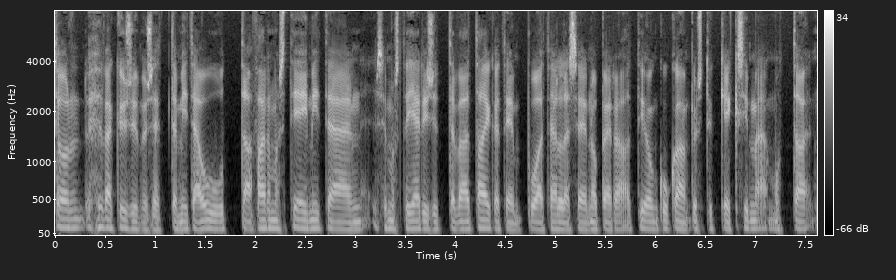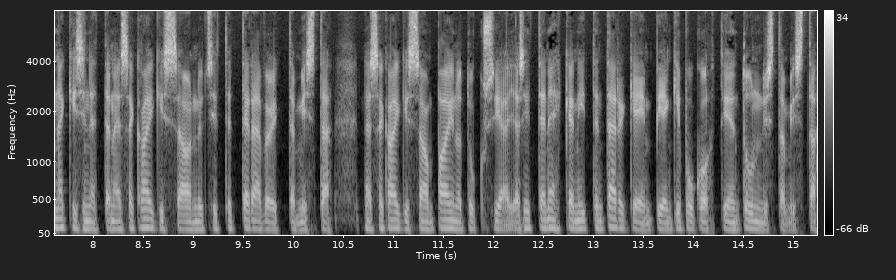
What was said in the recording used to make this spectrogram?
Tuo on hyvä kysymys, että mitä uutta. Varmasti ei mitään semmoista järisyttävää taikatemppua tällaiseen operaatioon kukaan pysty keksimään, mutta näkisin, että näissä kaikissa on nyt sitten terävöittämistä, näissä kaikissa on painotuksia ja sitten ehkä niiden tärkeimpien kipukohtien tunnistamista.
